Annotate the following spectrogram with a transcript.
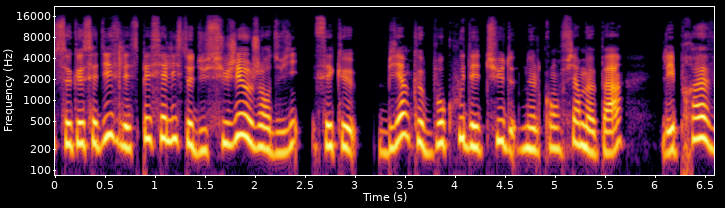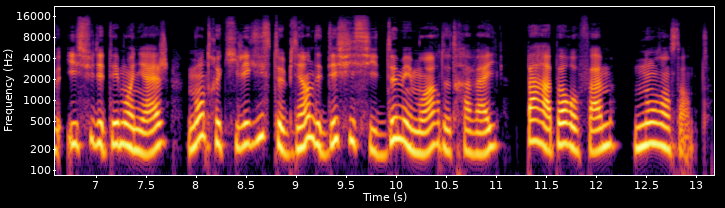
ce que se disent les spécialistes du sujet aujourd'hui, c'est que, bien que beaucoup d'études ne le confirment pas, les preuves issues des témoignages montrent qu'il existe bien des déficits de mémoire de travail par rapport aux femmes non enceintes.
